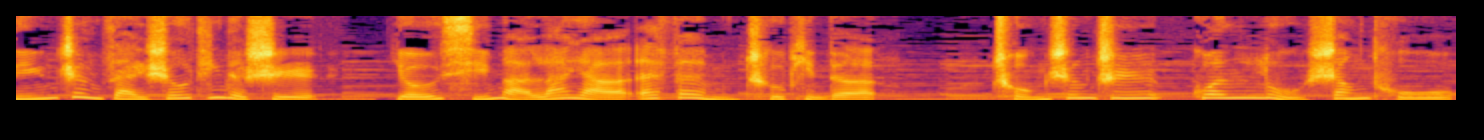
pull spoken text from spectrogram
您正在收听的是由喜马拉雅 FM 出品的。重生之官路商途。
